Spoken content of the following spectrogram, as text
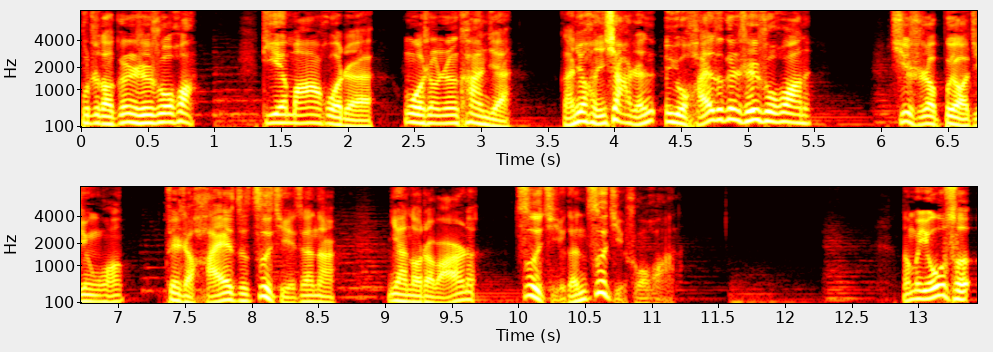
不知道跟谁说话，爹妈或者陌生人看见，感觉很吓人。哎呦，孩子跟谁说话呢？其实啊，不要惊慌，这是孩子自己在那儿念叨着玩呢，自己跟自己说话呢。那么由此，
